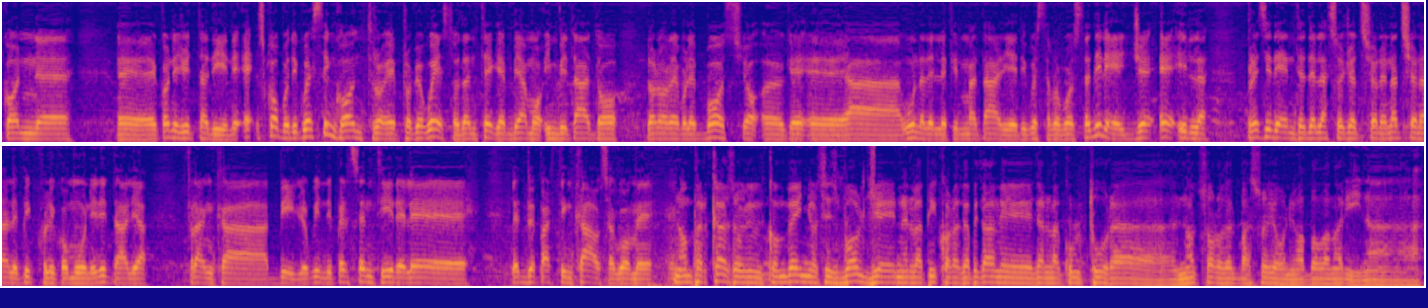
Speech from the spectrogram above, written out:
con, eh, eh, con, i cittadini. E scopo di questo incontro è proprio questo, tant'è che abbiamo invitato l'onorevole Bossio, eh, che è una delle firmatarie di questa proposta di legge, e il presidente dell'Associazione Nazionale Piccoli Comuni d'Italia, Franca Biglio, quindi per sentire le, le due parti in causa come... Non per caso il convegno si svolge nella piccola capitale della cultura, non solo del Basso Ionio, a Bova Marina,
